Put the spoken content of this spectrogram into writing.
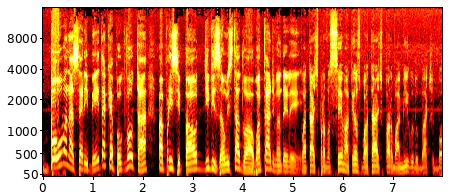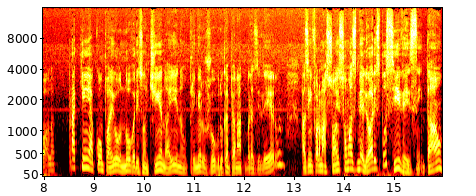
boa na Série B e daqui a pouco voltar para a principal divisão estadual. Boa tarde, Vanderlei. Boa tarde para você, Matheus. Boa tarde para o amigo do bate-bola. Para quem acompanhou o Novo Horizontino aí no primeiro jogo do Campeonato Brasileiro, as informações são as melhores possíveis. Então,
